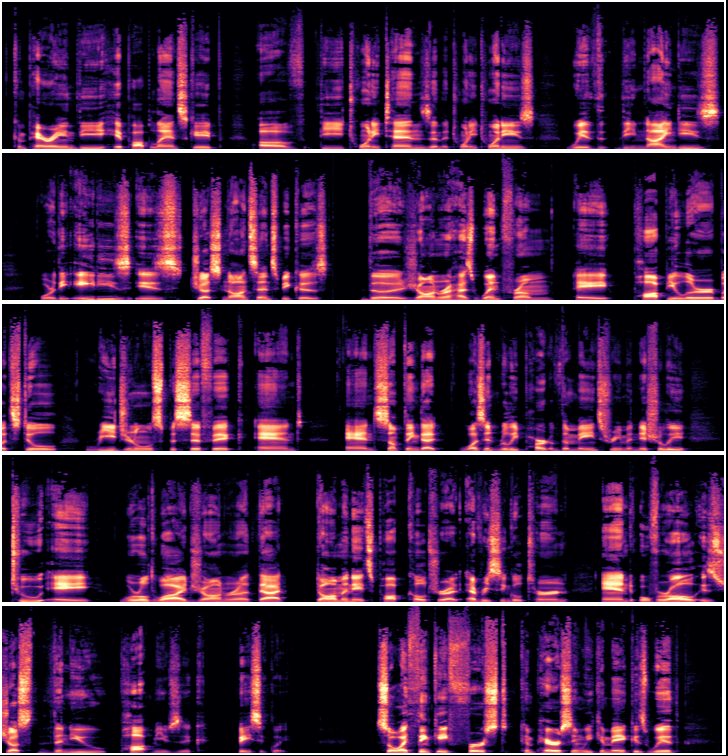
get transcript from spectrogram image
comparing the hip hop landscape of the 2010s and the 2020s with the 90s or the 80s is just nonsense because the genre has went from a popular but still regional specific and and something that wasn't really part of the mainstream initially to a worldwide genre that dominates pop culture at every single turn and overall is just the new pop music basically. So I think a first comparison we can make is with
